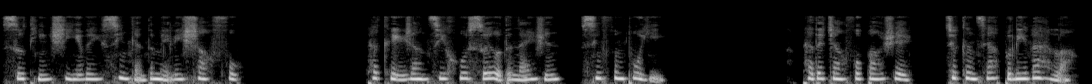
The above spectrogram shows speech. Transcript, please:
苏婷是一位性感的美丽少妇，她可以让几乎所有的男人兴奋不已。她的丈夫鲍瑞就更加不例外了。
